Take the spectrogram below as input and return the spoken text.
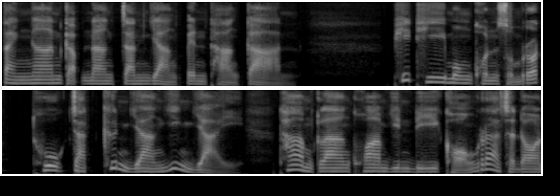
แต่งงานกับนางจันอย่างเป็นทางการ พิธีมงคลสมรสถูกจัดขึ้นอย่างยิ่งใหญ่ ท่ามกลางความยินดีของราษฎร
